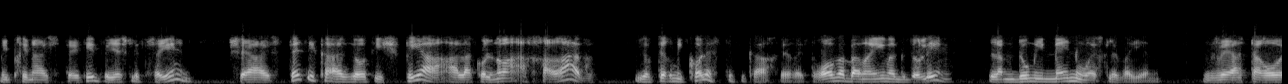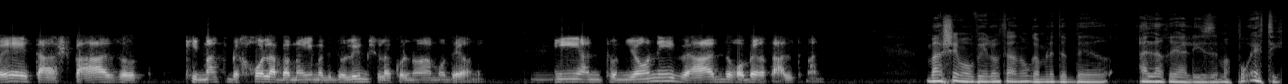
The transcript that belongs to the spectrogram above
מבחינה אסתטית, ויש לציין שהאסתטיקה הזאת השפיעה על הקולנוע אחריו יותר מכל אסתטיקה אחרת. רוב הבמאים הגדולים למדו ממנו איך לביים, ואתה רואה את ההשפעה הזאת כמעט בכל הבמאים הגדולים של הקולנוע המודרני, מאנטוניוני ועד רוברט אלטמן. מה שמוביל אותנו גם לדבר על הריאליזם הפואטי.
